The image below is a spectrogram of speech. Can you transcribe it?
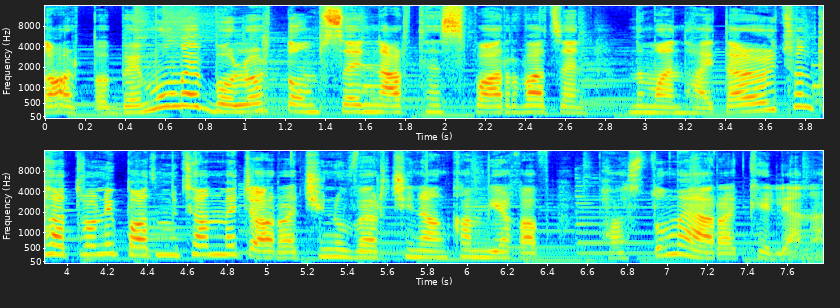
Կարպը բեմում է, բոլոր տոմսերն արդեն սպառված են։ Նման հայտարարություն թատրոնի պատմության մեջ առաջին ու վերջին անգամ եղավ, փաստում է Արաքելյանը։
